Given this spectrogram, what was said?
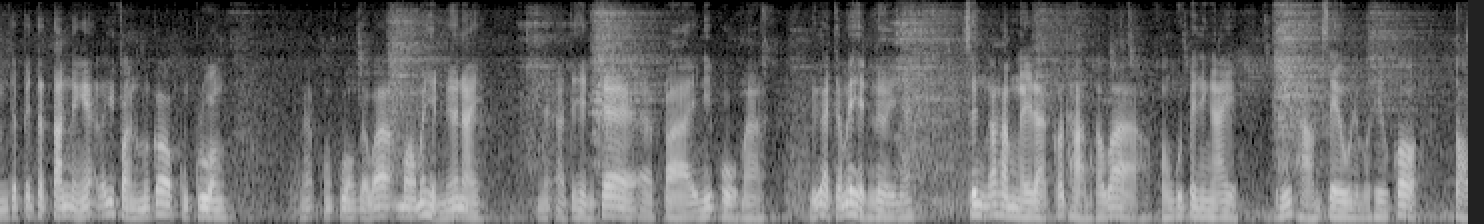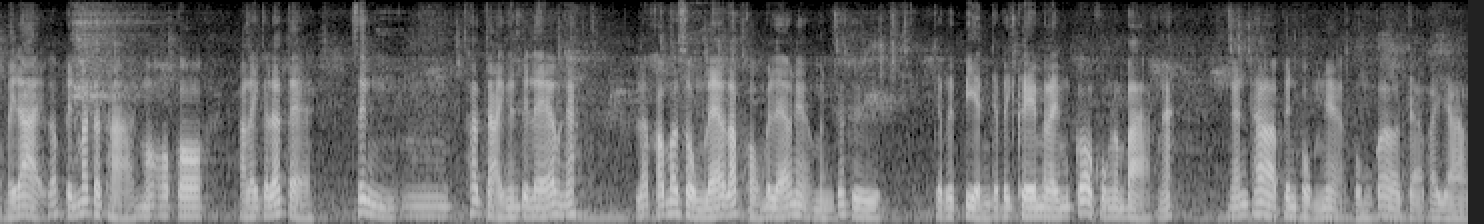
มันจะเป็นตันๆอย่างเงี้ยแล้วอีกฝั่งมันก็กลวงๆนะครับกลวงๆแต่ว่ามองไม่เห็นเนื้อในนะอาจจะเห็นแค่ปลายนี้โผล่มา หรืออาจจะไม่เห็นเลยนะซึ่งแล้วทำไงล่ะก็ถามเขาว่าของคุณเป็นยังไง ทีนี้ถามเซลล์เนี่ยบางทีเขาก็ตอบไม่ได้ ก็เป็นมาตรฐานมออกอะไรก็แล้วแต่ ซึ่งถ้าจ่ายเงินไปแล้วนะแล้วเขามาส่งแล้วรับของไปแล้วเนี่ยมันก็คือจะไปเปลี่ยนจะไปเคลมอะไรมันก็คงลำบากนะงั้นถ้าเป็นผมเนี่ยผมก็จะพยายาม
